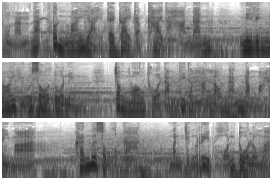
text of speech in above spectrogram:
เท่านั้น ณ ต้นไม้ใหญ่ใกล้ ๆ กับค่ายทหารนั้น มีลิงน้อยหิวโซตัวหนึ่ง จ้องมองถั่วดำที่ทหารเหล่านั้นนำมาให้ม้า ครั้นเมื่อสบโอกาส มันจึงรีบโหนตัวลงมา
